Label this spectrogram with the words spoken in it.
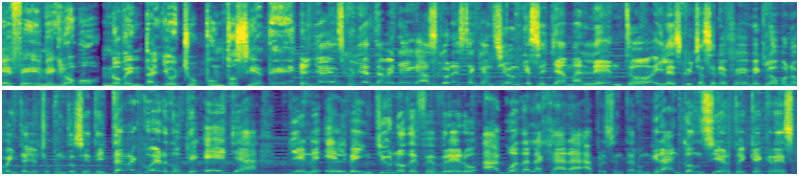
FM Globo 98.7. Ella es Julieta Venegas con esta canción que se llama Lento y la escuchas en FM Globo 98.7 y te recuerdo que ella viene el 21 de febrero a Guadalajara a presentar un gran concierto y ¿qué crees?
